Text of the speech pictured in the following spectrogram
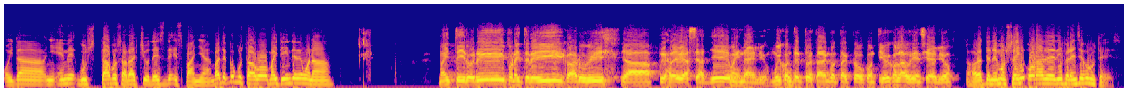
Ahorita M. Gustavo Saracho desde España. Bate con Gustavo, Maitín de Buena. Maitirori, por ahí te Garubi, ya pues hace ayer, imagina Elio. Muy contento de estar en contacto contigo y con la audiencia, Elio. Ahora tenemos seis horas de diferencia con ustedes.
